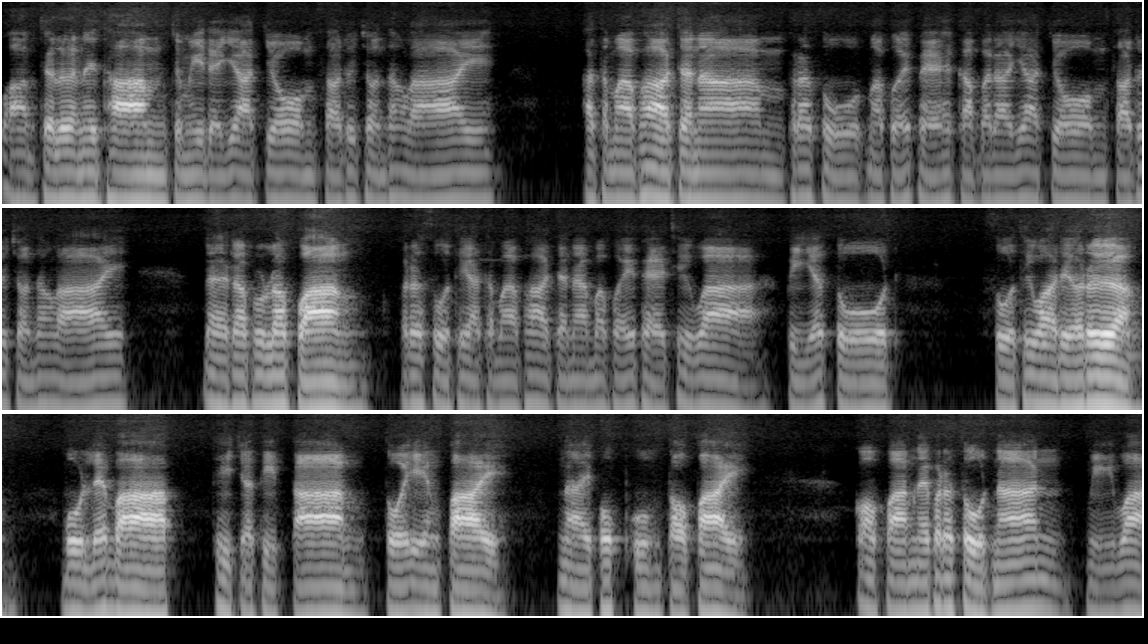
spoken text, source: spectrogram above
ความเจริญในธรรมจะมีแด่ญาติโยม สาธุชนทั้งหลายอาตมาภาพจะนำพระสูตรมาเผยแผ่ให้กับบรรดาญาติโยม สาธุชนทั้งหลาย ได้รับรู้รับฟังพระสูตรที่อาตมาภาพจะนำมาเผยแผ่ชื่อว่าปิยสูตร สูตรที่ว่าด้วยเรื่องบุญและบาปที่จะติดตามตัวเองไปในภพภูมิต่อไป ก็ความในพระสูตรนั้นมีว่า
